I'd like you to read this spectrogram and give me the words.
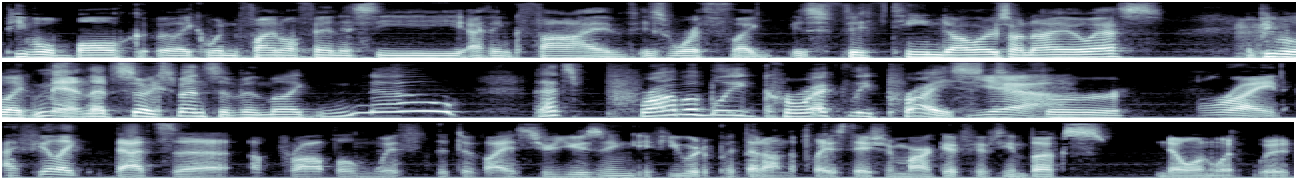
people bulk like when Final Fantasy I think five is worth like is fifteen dollars on iOS, and people are like, man, that's so expensive, and I'm like, no, that's probably correctly priced Yeah. for Right. I feel like that's a, a problem with the device you're using. If you were to put that on the PlayStation market, 15 bucks, no one would, would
